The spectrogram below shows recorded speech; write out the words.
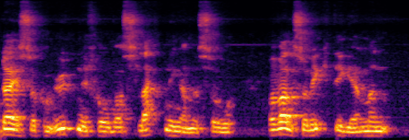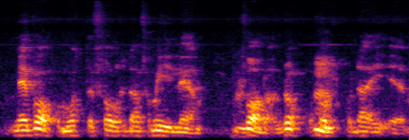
de som kom utenfra, var slektningene som var vel så viktige, men vi var på en måte for den familien hver dag. da, og holdt på de, eh,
